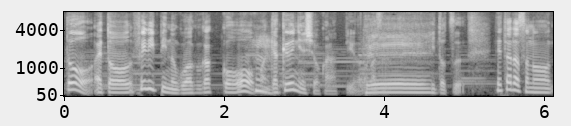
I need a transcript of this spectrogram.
と、えっと、フィリピンの語学学校を、まあ、逆輸入しようかなっていうのがまず一つ。でただその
